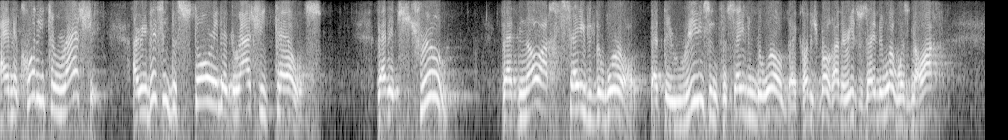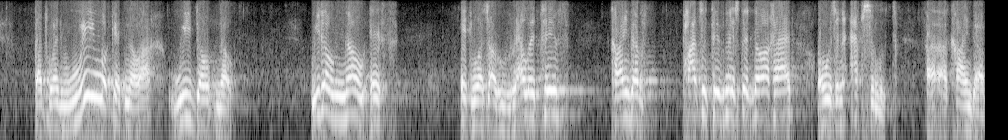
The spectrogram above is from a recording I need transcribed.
And according to Rashi, I mean, this is the story that Rashi tells, that it's true that Noach saved the world, that the reason for saving the world, that Kodesh Baruch had the reason for saving the world was Noach. But when we look at Noach, we don't know. We don't know if it was a relative kind of positiveness that Noah had, or was an absolute uh, kind of,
